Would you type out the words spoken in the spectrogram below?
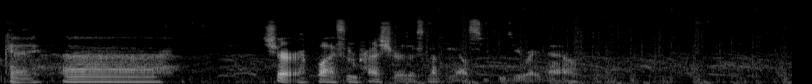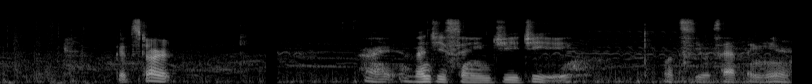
Okay. Uh, sure, apply some pressure. There's nothing else you can do right now. Good start. Alright, Venji's saying GG. Let's see what's happening here.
